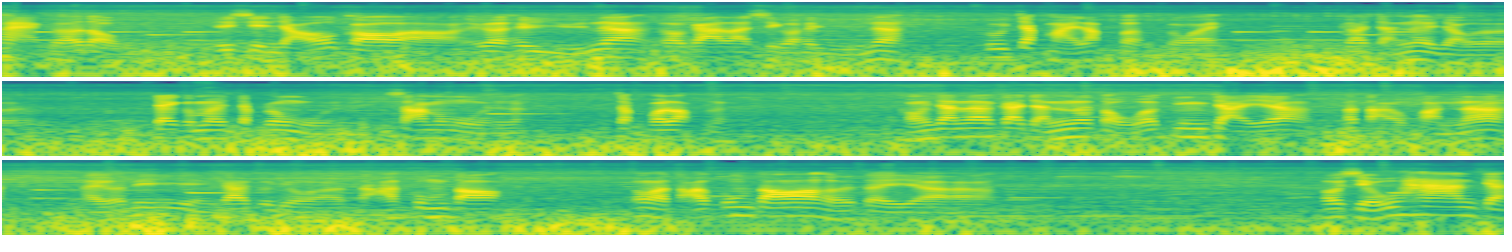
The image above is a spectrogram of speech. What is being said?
hạt ở tàu đi xin dấu co à, rồi thì diễn á, co galaxy rồi thì diễn á. Cứ chấp mày lắp rồi cái chảnh hơi dầu chạy cái chấp nó mùi xăm nó mùi chấp nó lắp rồi còn danh cái chảnh nó tàu kiên chày á, nó tạo phành á. Này có tí cá cứ dù tả cung to. 经济啊一大群啦，系嗰啲人家叫做啊打工多，咁啊打工多佢哋啊有时好慳嘅，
